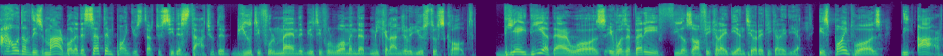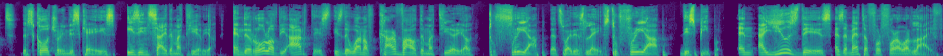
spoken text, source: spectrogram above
out of this marble, at a certain point, you start to see the statue, the beautiful man, the beautiful woman that Michelangelo used to sculpt. The idea there was, it was a very philosophical idea and theoretical idea. His point was the art, the sculpture in this case, is inside the material. And the role of the artist is the one of carve out the material to free up, that's why the slaves, to free up these people. And I use this as a metaphor for our life.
